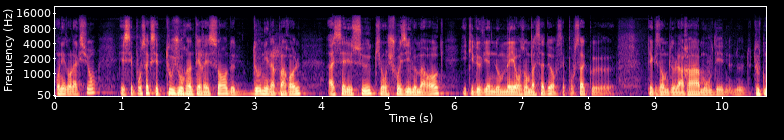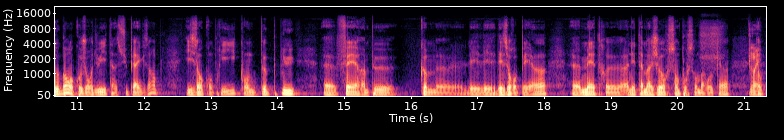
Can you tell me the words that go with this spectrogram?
on est dans l'action. Et c'est pour ça que c'est toujours intéressant de donner la parole à celles et ceux qui ont choisi le Maroc et qui deviennent nos meilleurs ambassadeurs. C'est pour ça que l'exemple de la RAM ou de, toutes nos banques aujourd'hui est un super exemple. Ils ont compris qu'on ne peut plus euh, faire un peu comme euh, les, Européens, euh, mettre euh, un état-major 100% marocain. Donc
